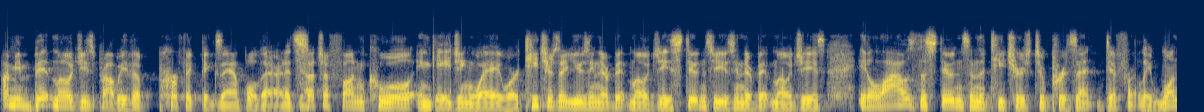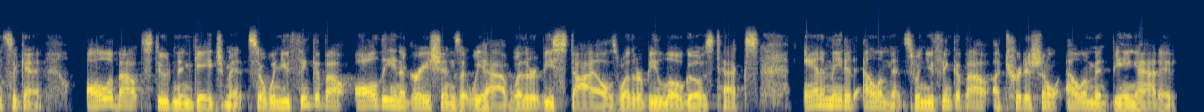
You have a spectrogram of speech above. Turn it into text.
I mean, Bitmoji is probably the perfect example there. And it's yeah. such a fun, cool, engaging way where teachers are using their Bitmojis, students are using their Bitmojis. It allows the students and the teachers to present differently. Once again, all about student engagement. So when you think about all the integrations that we have, whether it be styles, whether it be logos, text, animated elements, when you think about a traditional element being added,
